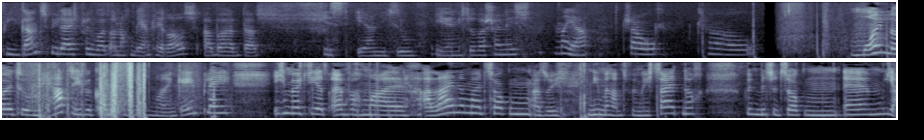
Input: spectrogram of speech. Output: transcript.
Wie ganz vielleicht bringen wir heute auch noch ein Gameplay raus. Aber das Ist eher nicht so. eher nicht so wahrscheinlich. Naja, ciao. Ciao. Moin Leute und herzlich willkommen zu diesem neuen Gameplay. Ich möchte jetzt einfach mal alleine mal zocken. Also ich, niemand hat für mich Zeit noch mit mir zu zocken. Ähm, ja.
